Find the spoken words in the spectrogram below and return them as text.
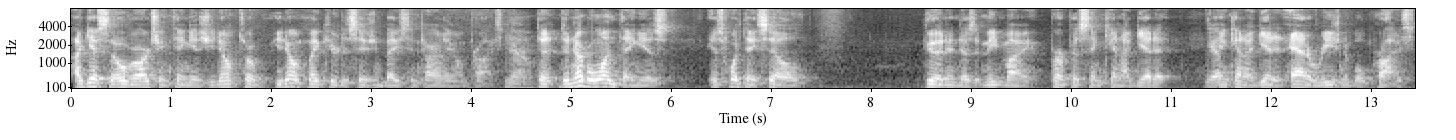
I guess the overarching thing is you don't throw you don't make your decision based entirely on price. No. The the number one thing is is what they sell good and does it meet my purpose and can I get it? Yep. And can I get it at a reasonable price?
